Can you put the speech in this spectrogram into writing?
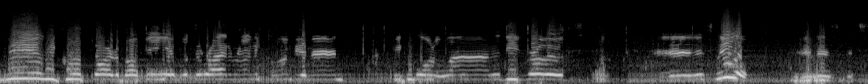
really cool part about being able to ride around in Colombia, man. You can go on a lot of these roads, and it's legal, and it's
